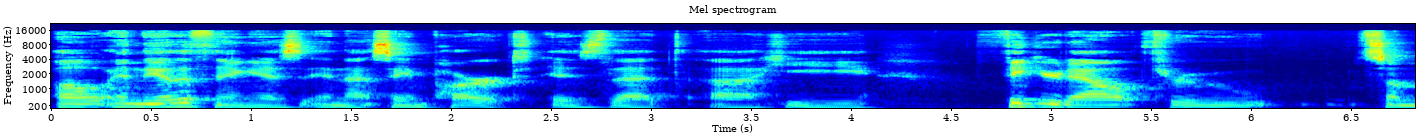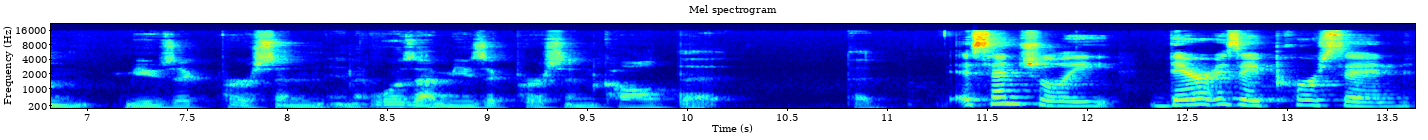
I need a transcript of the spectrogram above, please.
Oh, and the other thing is in that same part is that uh, he figured out through some music person, and what was that music person called that that essentially there is a person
